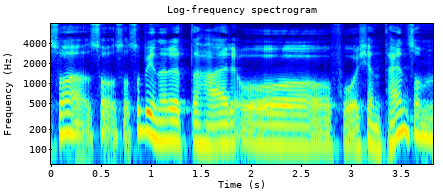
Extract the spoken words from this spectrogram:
så, så, så, så, begynner dette her å få kjennetegn som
